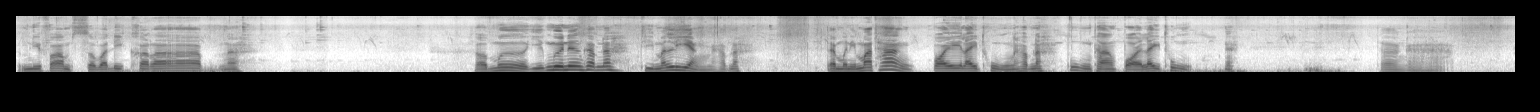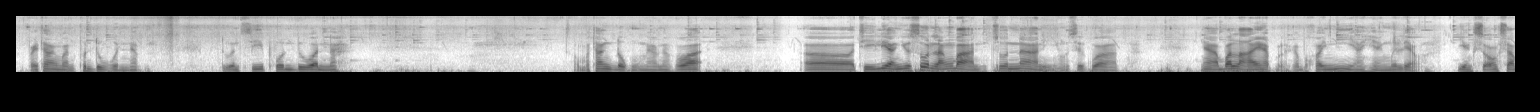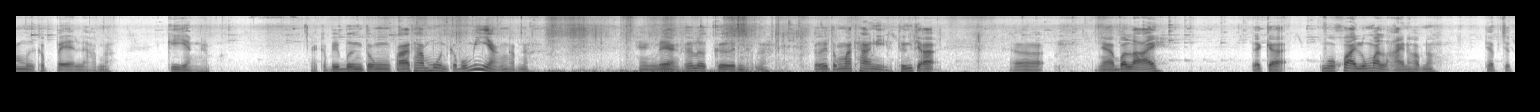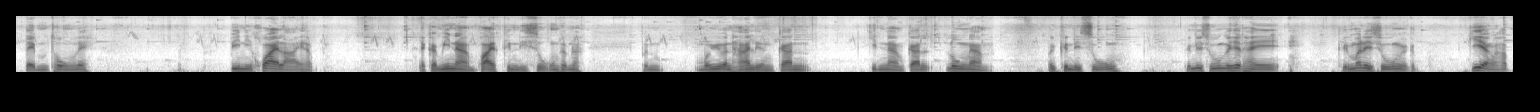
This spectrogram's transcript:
สำนีฟาร์มสวัสดีครับนะก็มืออีกมือหนึงครับนะที่มาเลี้ยงนะครับนะ แต่มือนี้มาทางปล่อยไล่ทุ่งนะครับนะทุ่งทางปล่อยไล่ทุ่งนะทางอ่าไปทางมันพ้นดวนนะครับดวนสีพลดวนนะออกมาทางดงนะครับนะเพราะว่าเอ่อที่เลี้ยงอยู่โซนหลังบ้านโซนหน้านี่ผมรู้สึกว่าหญ้าบ่หลายครับแล้วก็บ่ค่อยมีหญ้าแห้งหมือแล้ว เอียงสองสามมือกับแปนแล้วครับเนาะเกลี่ยงครับแล้วก็ไปเบิงตรงปลาท่ามุ่นกับบ่มีหยังครับเนาะแห้งแรงซะเหลือเกินครับนะก็เลยต้องมาทางนี้ถึงจะเอ่อหญ้าบ่หลาย แต่ก็งัวควายลงมาหลายนะครับเนาะแทบจะเต็มทงเลย ปีนี้ควายหลายครับ แล้วก็มีน้ำควายขึ้นที่สูงครับนะเพิ่นบ่มีปัญหาเรื่องการกินน้ำการลงน้ำเพิ่นขึ้นที่สูง ขึ้นที่สูงก็เฮ็ดให้ขึ้นมาได้สูงก็ เกี้ยงแล้วครับ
